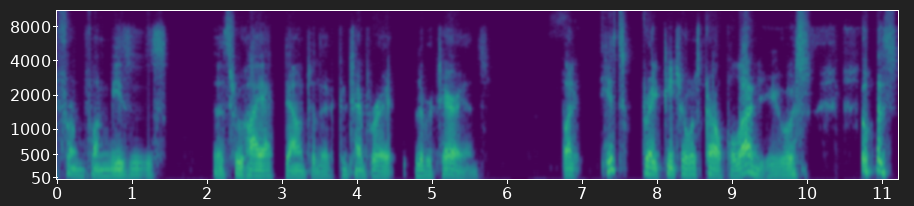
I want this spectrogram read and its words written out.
from von Mises uh, through Hayek down to the contemporary libertarians. But his great teacher was Karl Polanyi, who was, who was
